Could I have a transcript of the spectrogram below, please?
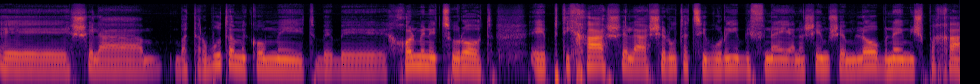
אה, שלה בתרבות המקומית, בכל מיני צורות, פתיחה של השירות הציבורי בפני אנשים שהם לא בני משפחה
